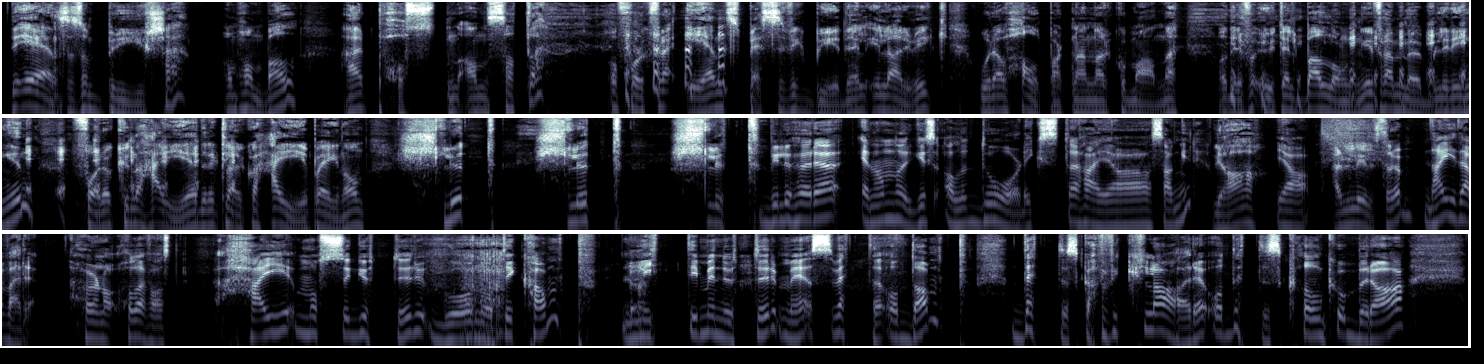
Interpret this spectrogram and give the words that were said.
Det eneste som bryr seg om håndball, er Posten-ansatte. Og folk fra én spesifikk bydel i Larvik, hvorav halvparten er narkomane. Og dere får utdelt ballonger fra møbelringen for å kunne heie. Dere klarer ikke å heie på egen hånd. Slutt! Slutt! Slutt! Vil du høre en av Norges aller dårligste heiasanger? Ja. Ja. Er det Lillestrøm? Nei, det er verre. Hør nå, hold deg fast. Hei, Mosse gutter, gå nå til kamp. 90 minutter med svette og damp. Dette skal vi klare, og dette skal gå bra.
